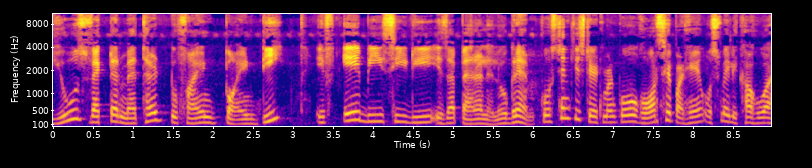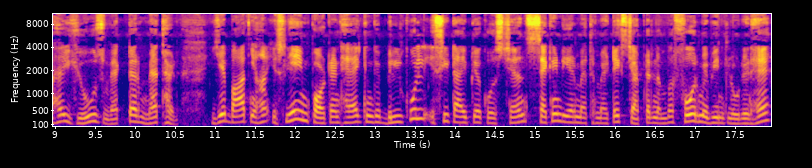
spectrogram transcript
use vector method to find point D if A B C D is a parallelogram question की स्टेटमेंट को गौर से पढ़ें। उसमें लिखा हुआ है यूज़ वेक्टर मेथड ये बात यहाँ इसलिए इंपॉर्टेंट है क्योंकि बिल्कुल इसी टाइप के question second year mathematics chapter number four में भी इंक्लूडेड हैं।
